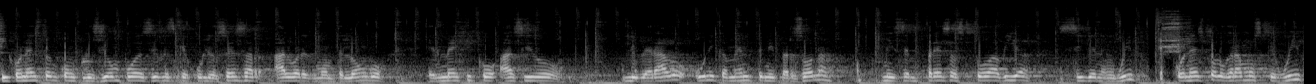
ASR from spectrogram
Y con esto en conclusión puedo decirles que Julio César Álvarez Montelongo en México ha sido liberado únicamente mi persona. Mis empresas todavía siguen en WIF. Con esto logramos que WIF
